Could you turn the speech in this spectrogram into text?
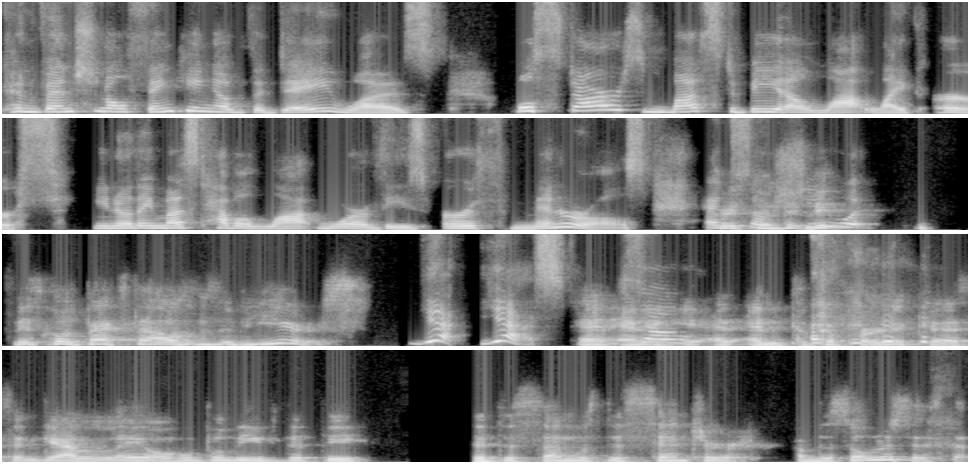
conventional thinking of the day was well stars must be a lot like earth. You know they must have a lot more of these earth minerals. And so she would this goes back thousands of years. Yeah, yes. And and, So- and, and Copernicus and Galileo, who believed that the that the sun was the center of the solar system.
